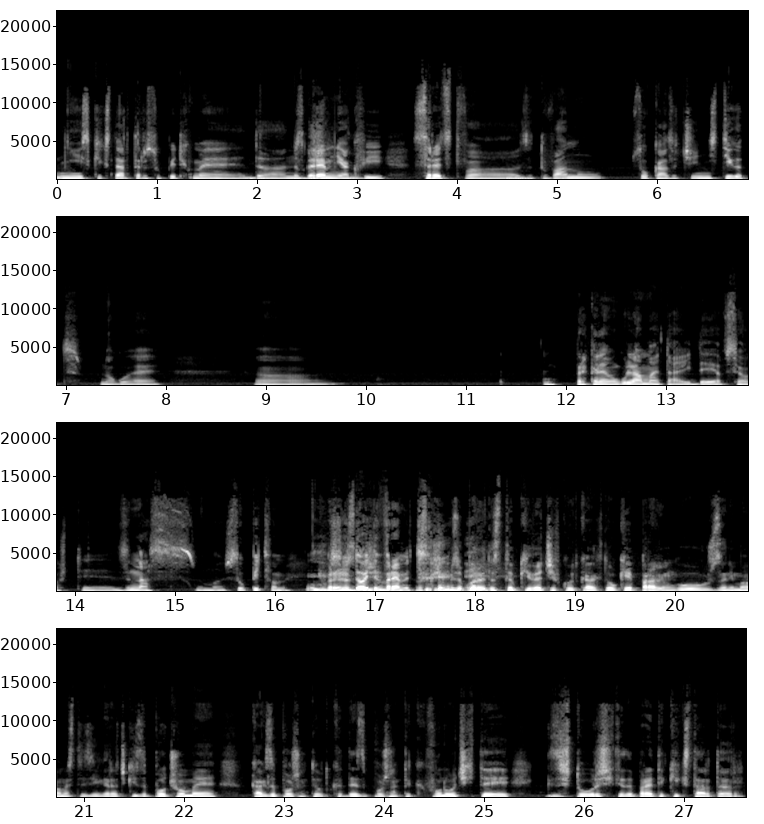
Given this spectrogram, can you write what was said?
ние с Kickstarter се опитахме да наберем някакви средства mm-hmm. за това, но се оказа, че ни стигат. Много е а, прекалено голяма е тази идея все още за нас. Ще се опитваме. Добре, ще разкажи, дойде времето. Разкажи ми за първите стъпки вече, в които казахте, окей, правим го, ще занимаваме с тези играчки, започваме. Как започнахте, откъде започнахте, какво научихте, защо решихте да правите Kickstarter,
